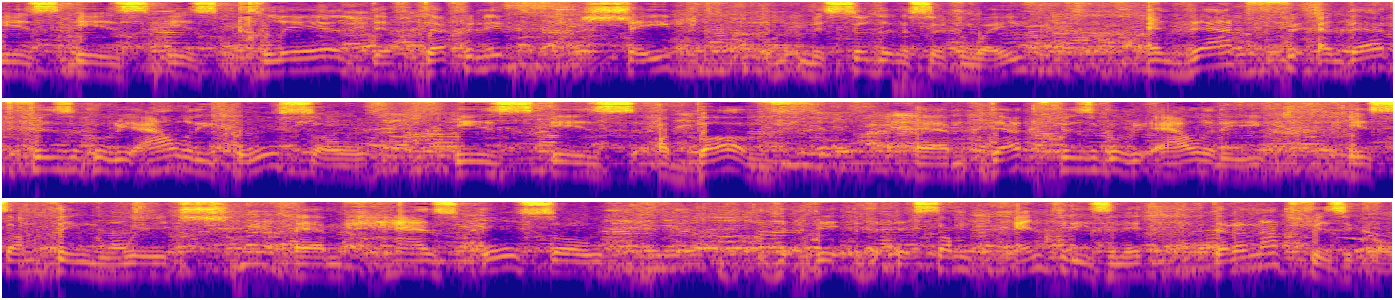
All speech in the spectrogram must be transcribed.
is is is clear, def- definite, shaped, misud in a certain way, and that and that physical reality also is is above. Um, that physical reality is something which um, has also some entities in it that are not physical.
